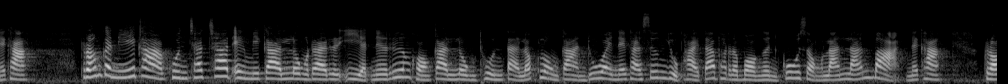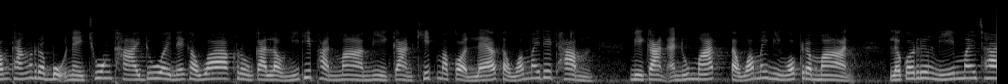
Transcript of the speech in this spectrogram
นะคะ พร้อมกันนี้ค่ะ คุณชัดชาติเองมีการลงรายละเอียดในเรื่องของการลงทุนแต่ละโครงการด้วยนะคะซึ่งอยู่ภายใต้พรบเงินกู้ 2 ล้านล้านบาทนะคะพร้อมทั้งระบุในช่วงท้ายด้วยนะคะว่าโครงการเหล่านี้ที่ผ่านมามีการคิดมาก่อนแล้ว แต่ว่าไม่ได้ทำมีการอนุมัติ แต่ว่าไม่มีงบประมาณ แล้วก็เรื่องนี้ไม่ใช่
